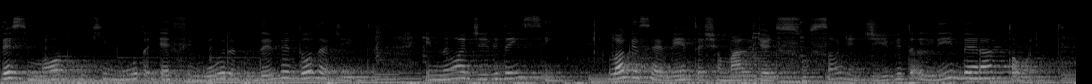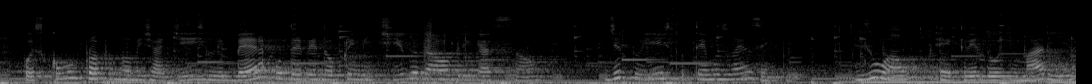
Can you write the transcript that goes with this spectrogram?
Desse modo, o que muda é a figura do devedor da dívida e não a dívida em si. Logo, esse evento é chamado de adsunção de dívida liberatória, pois, como o próprio nome já diz, libera o devedor primitivo da obrigação Dito isto, temos um exemplo. João é credor de Maria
